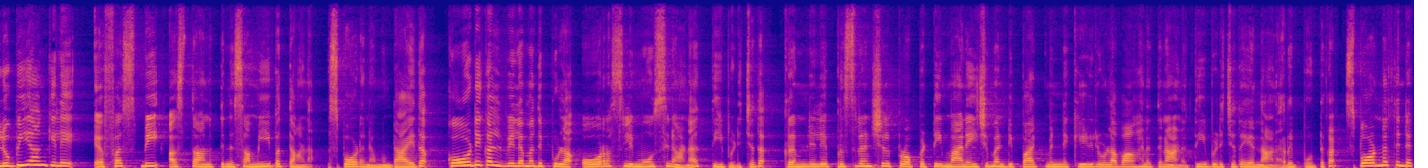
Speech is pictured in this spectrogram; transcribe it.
ലുബിയാങ്കിലെ എഫ് എസ് ബി ആസ്ഥാനത്തിന് സമീപത്താണ് സ്ഫോടനമുണ്ടായത്. കോടികൾ വിലമതിപ്പുള്ള ഓറസ് ലിമോസിനാണ് തീപിടിച്ചത്. ക്രെംലിലെ പ്രസിഡൻഷ്യൽ പ്രോപ്പർട്ടി മാനേജ്മെന്റ് ഡിപ്പാർട്ട്മെന്റിന് കീഴിലുള്ള വാഹനത്തിനാണ് തീപിടിച്ചത് എന്നാണ് റിപ്പോർട്ടുകൾ. സ്ഫോടനത്തിന്റെ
